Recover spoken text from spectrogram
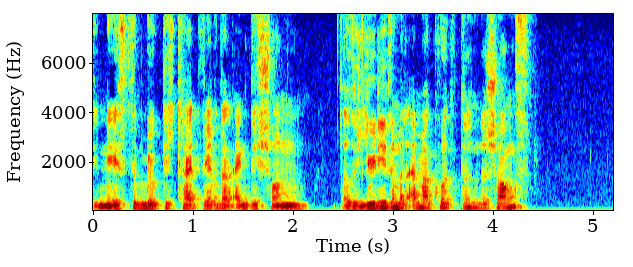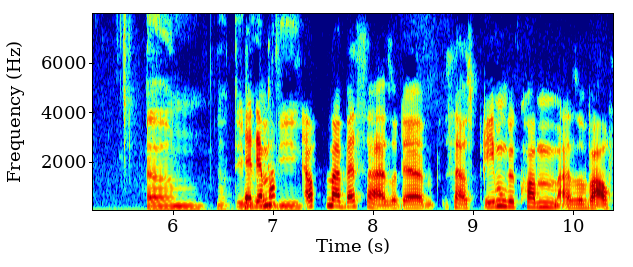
die nächste Möglichkeit wäre dann eigentlich schon, also Yildiz mit einmal kurz eine Chance. Ähm, ja, der macht auch immer besser. Also der ist ja aus Bremen gekommen, also war auch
